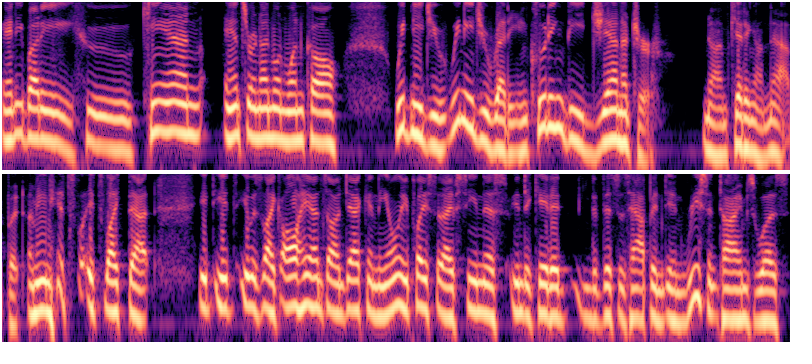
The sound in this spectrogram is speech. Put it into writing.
Anybody who can answer a 911 call, we need you, we need you ready, including the janitor. No, I'm kidding on that. But I mean, it's, it's like that. It, it, it was like all hands on deck. And the only place that I've seen this indicated that this has happened in recent times was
